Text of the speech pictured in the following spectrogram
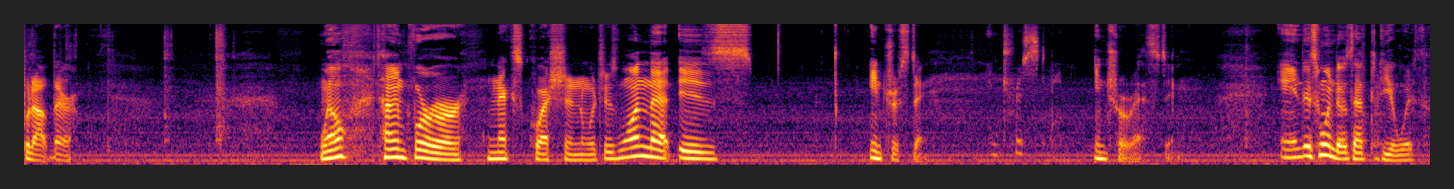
put out there. Well, time for our next question, which is one that is interesting. Interesting. Interesting. And this one does have to deal with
